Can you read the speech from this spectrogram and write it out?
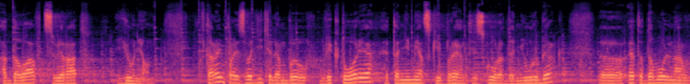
отдала в Цверат Union. Вторым производителем был Виктория, это немецкий бренд из города Нюрнберг. Э, Это довольно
